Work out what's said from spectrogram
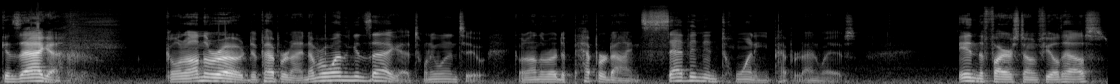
Gonzaga going on the road to Pepperdine. Number one Gonzaga, twenty-one and two. Going on the road to Pepperdine, seven and twenty. Pepperdine Waves in the Firestone Fieldhouse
